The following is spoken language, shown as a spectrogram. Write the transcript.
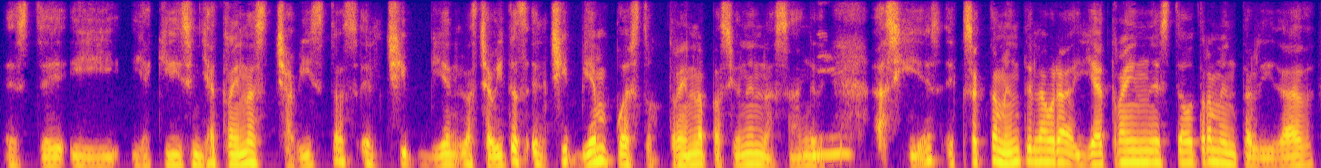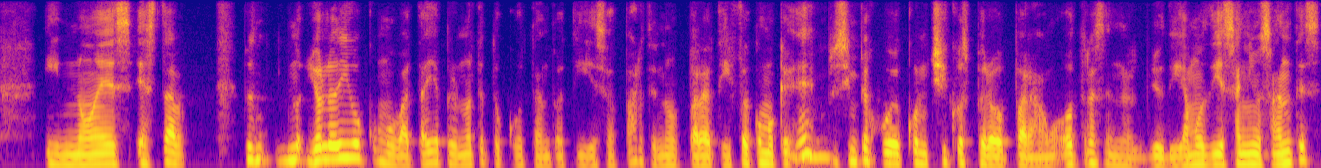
este, y, y, aquí dicen, ya traen las chavistas el chip bien, las chavitas el chip bien puesto, traen la pasión en la sangre. Así es, exactamente, Laura, ya traen esta otra mentalidad y no es esta pues, yo lo digo como batalla, pero no te tocó tanto a ti esa parte, ¿no? Para ti fue como que, eh, pues siempre jugué con chicos, pero para otras, en el, digamos, 10 años antes,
